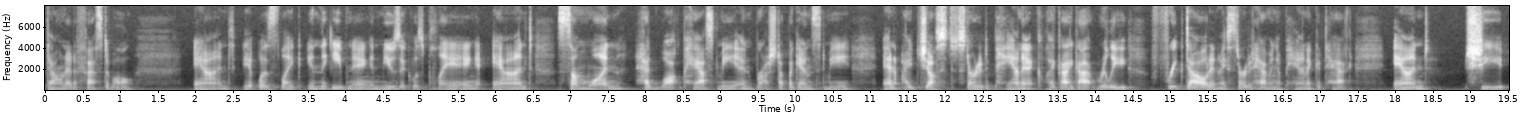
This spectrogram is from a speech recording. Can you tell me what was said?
down at a festival and it was like in the evening and music was playing and someone had walked past me and brushed up against me and I just started to panic. Like I got really freaked out and I started having a panic attack. And she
